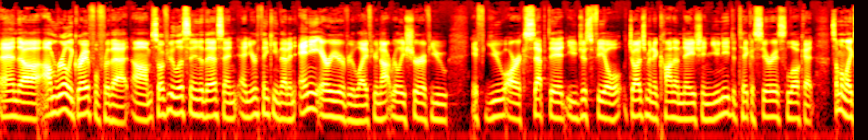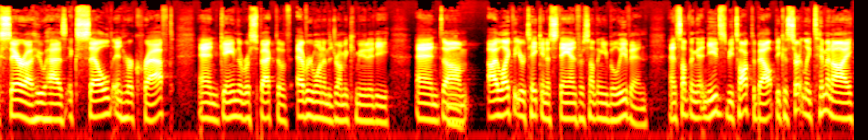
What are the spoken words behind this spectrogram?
and uh, I'm really grateful for that. Um, so if you're listening to this and, and you're thinking that in any area of your life you're not really sure if you if you are accepted, you just feel judgment and condemnation, you need to take a serious look at someone like Sarah who has excelled in her craft and gained the respect of everyone in the drumming community. And um, I like that you're taking a stand for something you believe in and something that needs to be talked about because certainly Tim and I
